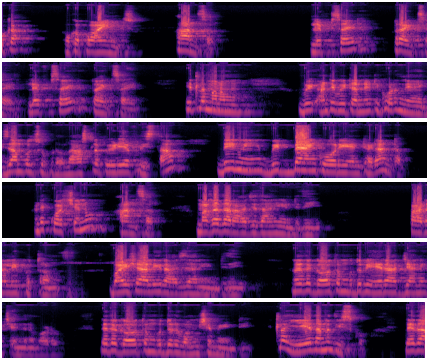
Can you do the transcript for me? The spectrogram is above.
ఒక ఒక point answer left side right side left side right side ఇట్లా మనం అంటే వీటన్నిటి కూడా నేను ఎగ్జాంపుల్స్ ఇప్పుడు లాస్ట్లో పీడిఎఫ్ ఇస్తాం. దీన్ని బిడ్ బ్యాంక్ ఓరియంటెడ్ అంటాం. అంటే క్వశ్చన్ ఆన్సర్ మగధ రాజధాని ఏంటిది? పాటలీపుత్రం. వైశాలి రాజధాని ఏంటిది? లేదా గౌతమ బుద్ధుడు ఏ రాజ్యానికి చెందినవాడు? లేదా గౌతమ్ బుద్ధుడు వంశం ఏంటి? ఇట్లా ఏదన్నా తీసుకో. లేదా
